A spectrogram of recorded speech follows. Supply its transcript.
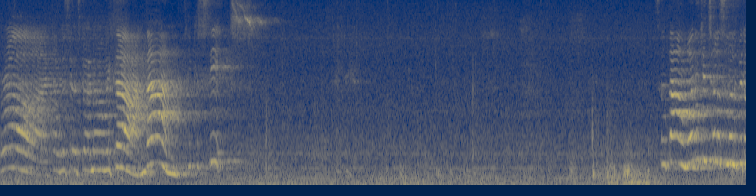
Right, can we see what's going on with Dan? Dan, take a seat. So Dan, why don't you tell us a little bit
